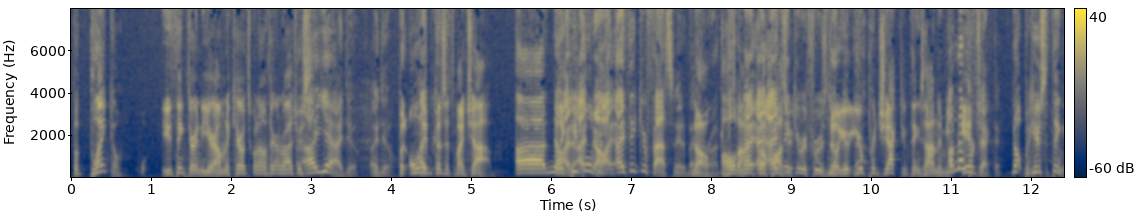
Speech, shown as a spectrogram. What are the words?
but blank him. You think during the year I'm going to care what's going on with Aaron Rodgers? Uh, yeah, I do. I do. but only I- because it's my job. Uh, no, Like, I, people I, no proje- I, I think you're fascinated by No, Aaron Rodgers. hold on. And I, No, I, I think you're refusing. No, you're, you're projecting things onto me. I'm not If- projecting. No, but here's the thing.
